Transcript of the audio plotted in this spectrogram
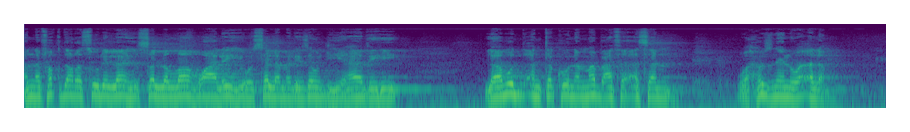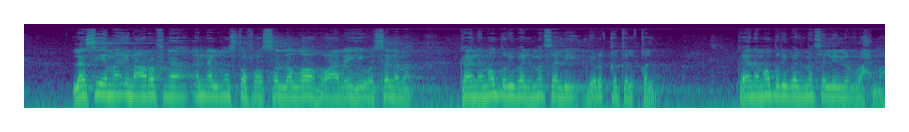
أن فقد رسول الله صلى الله عليه وسلم لزوجه هذه لابد أن تكون مبعث أسى وحزن وألم. لا سيما إن عرفنا أن المصطفى صلى الله عليه وسلم كان مضرب المثل لرقة القلب كان مضرب المثل للرحمة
